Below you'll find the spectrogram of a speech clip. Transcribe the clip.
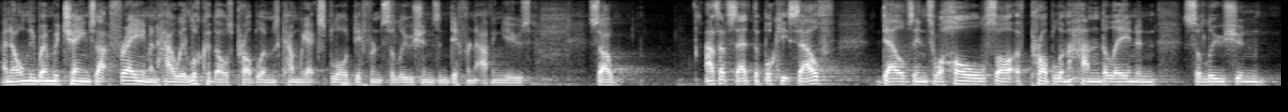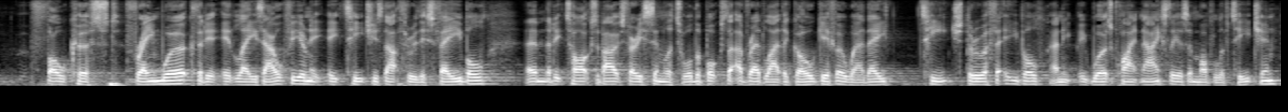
And only when we change that frame and how we look at those problems can we explore different solutions and different avenues. So, as I've said, the book itself delves into a whole sort of problem handling and solution focused framework that it, it, lays out for you, and it, it teaches that through this fable um, that it talks about. It's very similar to other books that I've read, like The Go Giver, where they teach through a fable, and it, it works quite nicely as a model of teaching.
